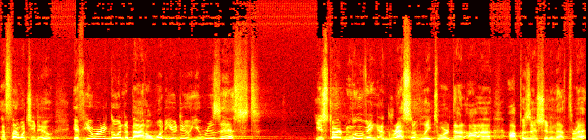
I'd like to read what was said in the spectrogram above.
That's not what you do. If you were to go into battle, what do you do? You resist. You start moving aggressively toward that uh, uh opposition and that threat.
